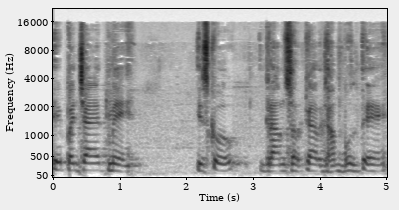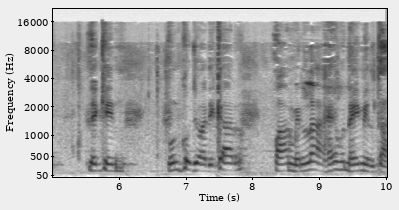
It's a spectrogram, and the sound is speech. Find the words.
ये पंचायत में इसको ग्राम सरकार हम बोलते हैं, लेकिन उनको जो अधिकार वहाँ मिलना है, वो नहीं मिलता।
